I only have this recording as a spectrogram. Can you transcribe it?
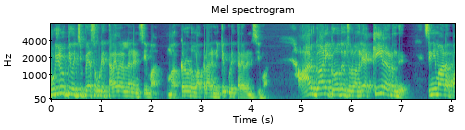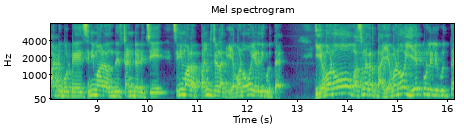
குடிரூட்டி வச்சு பேசக்கூடிய தலைவர் இல்ல சீமான். மக்களோட மக்களாக நிக்கக்கூடிய தலைவர் சீமான். ஆர்கானிக் குரோத்னு சொல்லுவாங்க இல்லையா? கீழே கிடந்து. சினிமால பாட்டு போட்டு சினிமால வந்து ஸ்டண்ட் அடிச்சு சினிமால பஞ்சு டெலாக் எவனோ எழுதி கொடுத்த எவனோ வசனகர்த்தா எவனோ இயக்குனர் எழுதி கொடுத்த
